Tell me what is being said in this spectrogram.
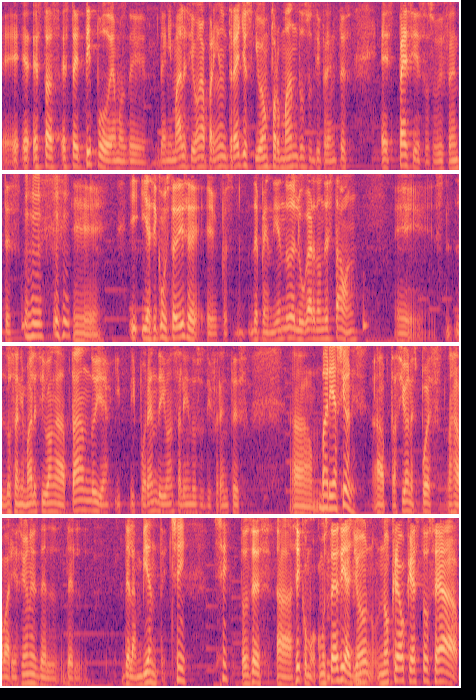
eh, eh, estas, este tipo digamos, de, de, animales iban apareando entre ellos, iban formando sus diferentes especies o sus diferentes... y, y, así como usted dice, pues dependiendo del lugar donde estaban, los animales iban adaptando y, y, por ende iban saliendo sus diferentes... variaciones. Adaptaciones, pues, variaciones del, del, del ambiente. Sí. Sí. Entonces, así como, como usted decía, yo no creo que esto sea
